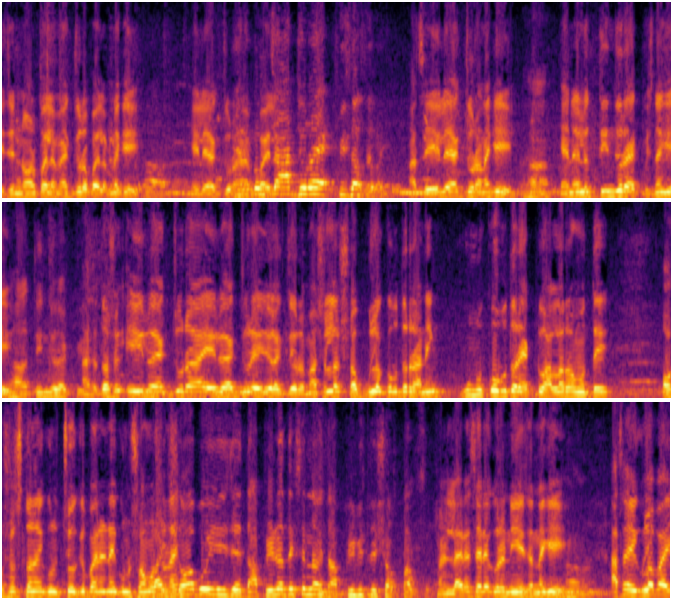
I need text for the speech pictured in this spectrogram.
এই যে নর পাইলাম এক জোড়া পাইলাম নাকি? হ্যাঁ। এলে এক জোড়া হ্যাঁ এরকম পাইলাম। চার জোড়া এক পিস আছে ভাই। আচ্ছা এলো এক জোড়া নাকি? হ্যাঁ। এনে হলো তিন জোড়া এক পিস নাকি? হ্যাঁ তিন জোড়া এক পিস আচ্ছা দর্শক এইলো এক জোড়া এক জোড়া এক জোড়া। মাসাল্লাহ সবগুলো কবুতর রানিং কোনো কবুতর একটু আল্লাহর রহমতে অসুস্থ নাই কোনো চোখে পানি নাই কোনো সমস্যা নাই? সব ওই যে দাপড়িটা দেখছেন না ওই দাপড়ির ভিতরে সব পালছে। মানে লাইরা সাইরা করে নিয়েছেন নাকি? হ্যাঁ। আচ্ছা এগুলো ভাই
